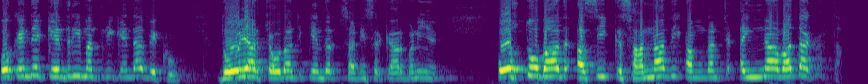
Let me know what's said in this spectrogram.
ਉਹ ਕਹਿੰਦੇ, ਕੇਂਦਰੀ ਮੰਤਰੀ ਕਹਿੰਦਾ, ਵੇਖੋ 2014 ਚ ਕੇਂਦਰ 'ਚ ਸਾਡੀ ਸਰਕਾਰ ਬਣੀ ਹੈ। ਉਸ ਤੋਂ ਬਾਅਦ ਅਸੀਂ ਕਿਸਾਨਾਂ ਦੀ ਆਮਦਨ 'ਚ ਇੰਨਾ ਵਾਧਾ ਕਰਤਾ।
